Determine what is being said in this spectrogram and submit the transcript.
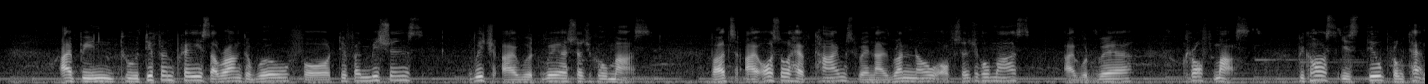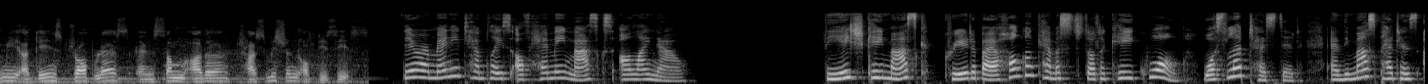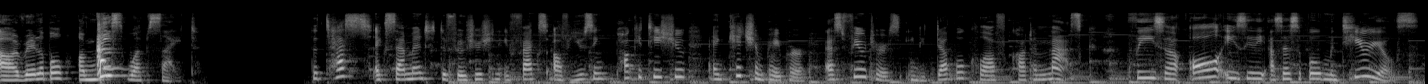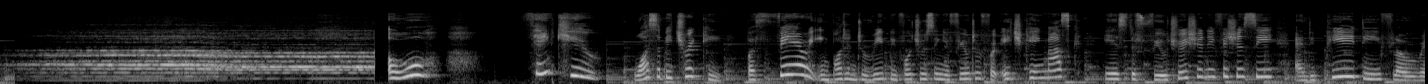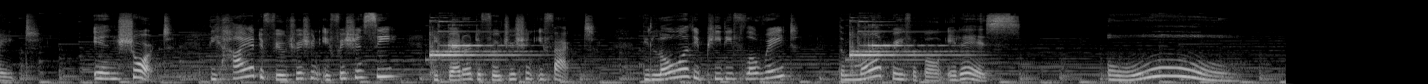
I've been to different places around the world for different missions, which I would wear surgical masks. But I also have times when I run out of surgical masks, I would wear cloth masks because it still protects me against droplets and some other transmission of disease. There are many templates of handmade masks online now. The HK mask, created by a Hong Kong chemist Dr. K. Kwong, was lab tested, and the mask patterns are available on this website. The tests examined the filtration effects of using pocket tissue and kitchen paper as filters in the double cloth cotton mask. These are all easily accessible materials. Was a bit tricky, but very important to read before choosing a filter for HK mask is the filtration efficiency and the PD flow rate. In short, the higher the filtration efficiency, the better the filtration effect. The lower the PD flow rate, the more breathable it is. Oh!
